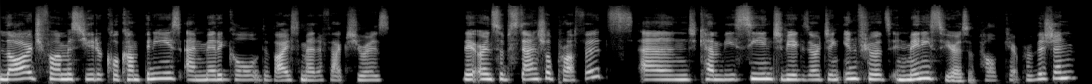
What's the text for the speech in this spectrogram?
large pharmaceutical companies and medical device manufacturers, they earn substantial profits and can be seen to be exerting influence in many spheres of healthcare provision,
